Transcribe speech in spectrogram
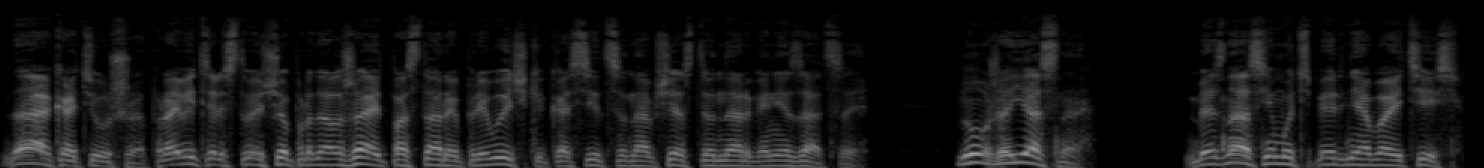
«Да, Катюша, правительство еще продолжает по старой привычке коситься на общественные организации. Ну, уже ясно. Без нас ему теперь не обойтись.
